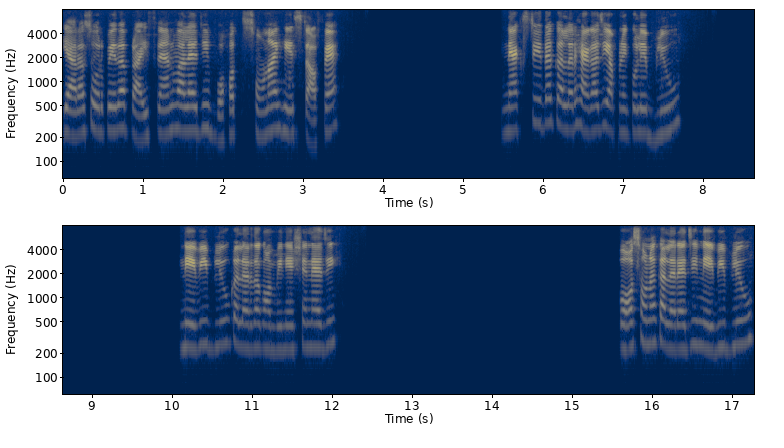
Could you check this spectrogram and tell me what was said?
1100 ਰੁਪਏ ਦਾ ਪ੍ਰਾਈਸ ਰਹਿਣ ਵਾਲਾ ਹੈ ਜੀ। ਬਹੁਤ ਸੋਹਣਾ ਇਹ ਸਟਫ ਹੈ। ਨੈਕਸਟ ਇਹਦਾ ਕਲਰ ਹੈਗਾ ਜੀ ਆਪਣੇ ਕੋਲੇ ਬਲੂ ਨੇਵੀ ਬਲੂ ਕਲਰ ਦਾ ਕੰਬੀਨੇਸ਼ਨ ਹੈ ਜੀ। ਬਹੁਤ ਸੋਹਣਾ ਕਲਰ ਹੈ ਜੀ ਨੇਵੀ ਬਲੂ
